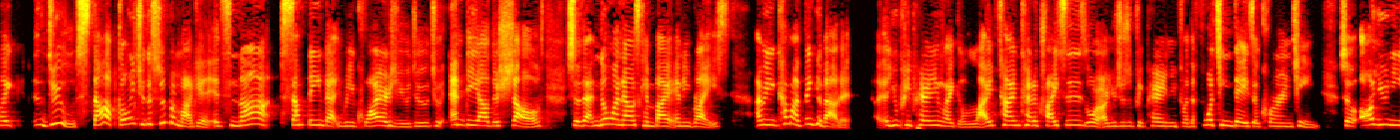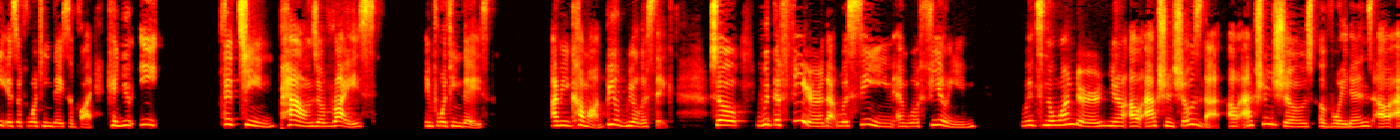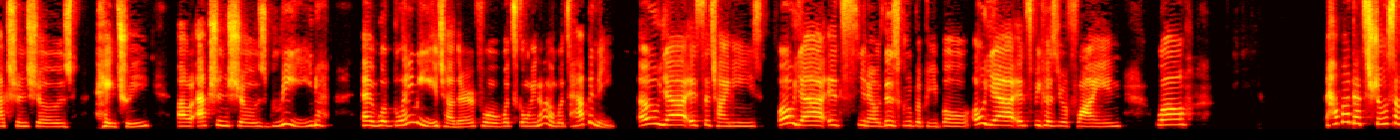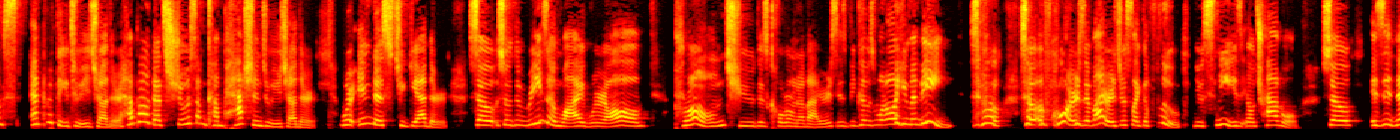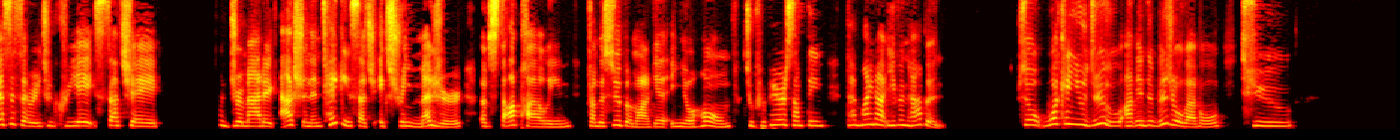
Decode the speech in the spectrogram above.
like do stop going to the supermarket. It's not something that requires you to to empty out the shelves so that no one else can buy any rice. I mean come on think about it. Are you preparing like a lifetime kind of crisis or are you just preparing for the 14 days of quarantine? So all you need is a 14 day supply. Can you eat 15 pounds of rice in 14 days? I mean come on be realistic so with the fear that we're seeing and we're feeling, it's no wonder, you know, our action shows that. Our action shows avoidance, our action shows hatred, our action shows greed, and we're blaming each other for what's going on, what's happening. Oh yeah, it's the Chinese. Oh yeah, it's, you know, this group of people. Oh yeah, it's because you're flying. Well, how about that show some empathy to each other? How about that show some compassion to each other? We're in this together. So so the reason why we're all prone to this coronavirus is because we're all human beings so so of course the virus just like a flu you sneeze it'll travel. So is it necessary to create such a dramatic action and taking such extreme measure of stockpiling from the supermarket in your home to prepare something that might not even happen. So what can you do on individual level to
